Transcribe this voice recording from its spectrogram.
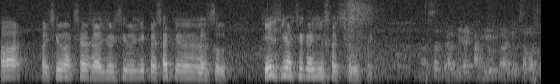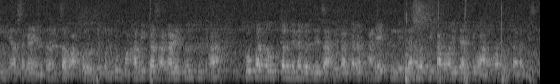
हा पाठीमागच्या राजवटीमध्ये कसा केला जातो हेच या ठिकाणी स्वच्छ होते सर गेल्या काही दिवसापासून या सगळ्या यंत्रणांचा वापर होते परंतु महाविकास आघाडीतून सुद्धा चोख आता उत्तर देणं गरजेचं आहे का? कारण अनेक नेत्यांवरती कारवाई जी आहे ती वारंवार होताना दिसते.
